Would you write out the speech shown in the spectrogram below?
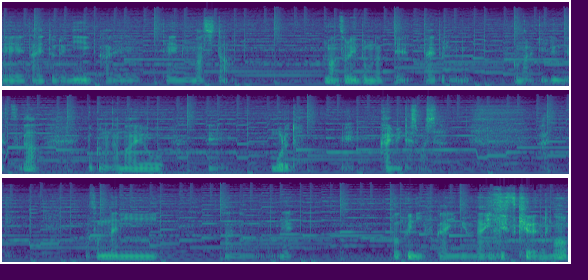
えータイトルに変えてみました。まあそれに伴ってタイトルにも含まれているんですが僕の名前を、えーモルと、えー改名いたしました、はい。まあ、そんなにあのね特に深い意味はないんですけれども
